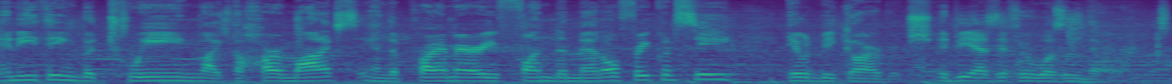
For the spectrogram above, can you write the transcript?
anything between like the harmonics and the primary fundamental frequency, it would be garbage. It'd be as if it wasn't there.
